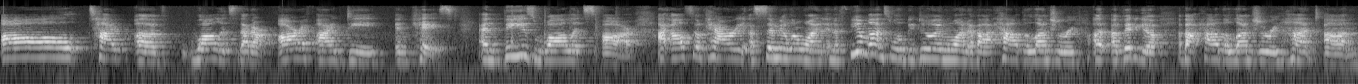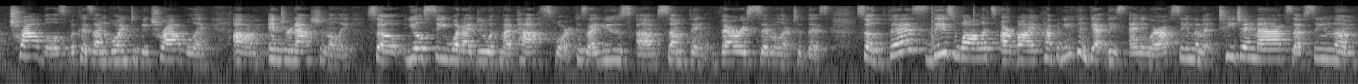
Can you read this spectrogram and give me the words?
all type of wallets that are RFID encased and these wallets are. I also carry a similar one. In a few months, we'll be doing one about how the luxury, a, a video about how the luxury hunt um, travels because I'm going to be traveling um, internationally. So you'll see what I do with my passport because I use um, something very similar to this. So this, these wallets are by a company. You can get these anywhere. I've seen them at TJ Maxx. I've seen them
